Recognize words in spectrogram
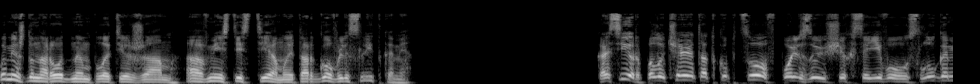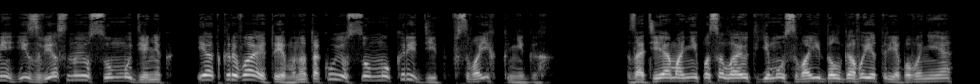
по международным платежам, а вместе с тем и торговле слитками. Кассир получает от купцов, пользующихся его услугами, известную сумму денег и открывает им на такую сумму кредит в своих книгах. Затем они посылают ему свои долговые требования,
